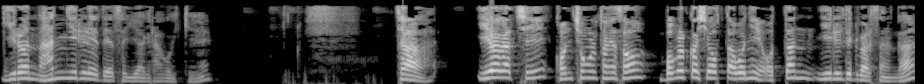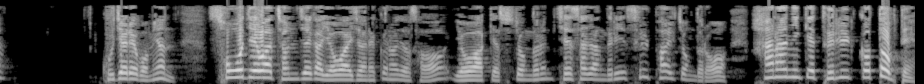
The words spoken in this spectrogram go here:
일어난 일에 대해서 이야기를 하고 있게. 자, 이와 같이 권총을 통해서 먹을 것이 없다 보니 어떤 일들이 발생하는가? 구절에 보면 소재와 전제가 여호와의 전에 끊어져서 여호와께 수종들은 제사장들이 슬퍼할 정도로 하나님께 드릴 것도 없대요.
